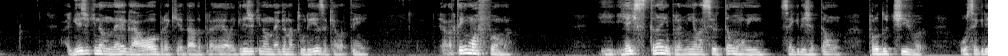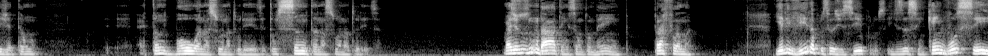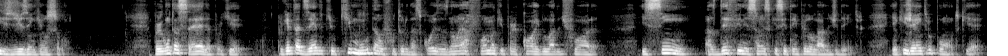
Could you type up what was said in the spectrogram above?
a igreja que não nega a obra que é dada para ela, a igreja que não nega a natureza que ela tem, ela tem uma fama. E, e é estranho para mim ela ser tão ruim, se a igreja é tão produtiva, ou se a igreja é tão é tão boa na sua natureza, é tão santa na sua natureza. Mas Jesus não dá atenção também para a fama. E ele vira para os seus discípulos e diz assim: Quem vocês dizem que eu sou? Pergunta séria, por quê? Porque ele está dizendo que o que muda o futuro das coisas não é a fama que percorre do lado de fora, e sim as definições que se tem pelo lado de dentro. E aqui já entra o ponto, que é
